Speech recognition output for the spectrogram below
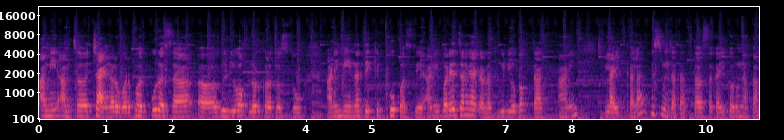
आम्ही आमचं चॅनलवर भरपूर असा व्हिडिओ अपलोड करत असतो आणि मेहनत देखील खूप असते. आणि बरेच जण काय करतात व्हिडिओ बघतात आणि लाईक करायला विसरून जातात. तर असं काही करू नका.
